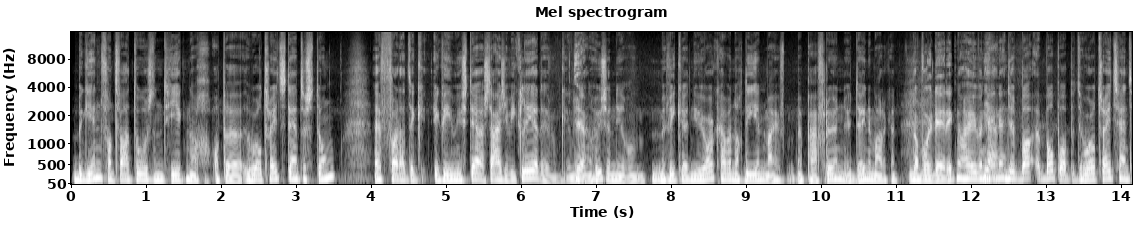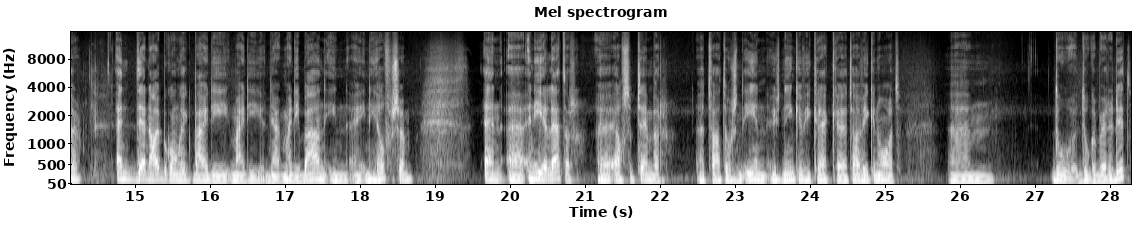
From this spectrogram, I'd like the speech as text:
begin van 2000 hier ik nog op eh, de World Trade Center stond. Eh, voordat ik, ik wie mijn sta- stage wie kleerde. Ik Ja. huis in mijn week uit New York hebben we nog die in. Mijn, mijn paar vrienden uit Denemarken. Dan word je daar ik nog even Ja, hè? dus bo- Bob op het World Trade Center. En daarna begon ik bij die, bij die, ja, bij die baan in, eh, in Hilversum. En eh, een jaar later, eh 11 september eh, 2001, is Nienke wie kreeg twee weken oud. Ehm doe, doe gebeurde dit.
